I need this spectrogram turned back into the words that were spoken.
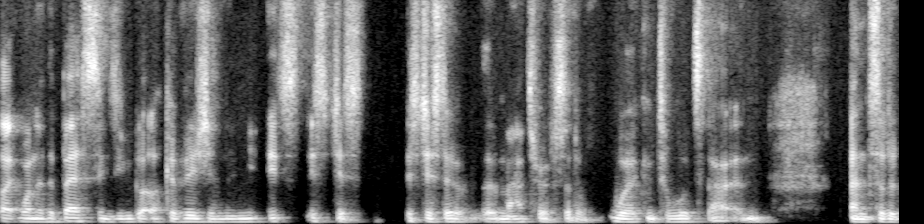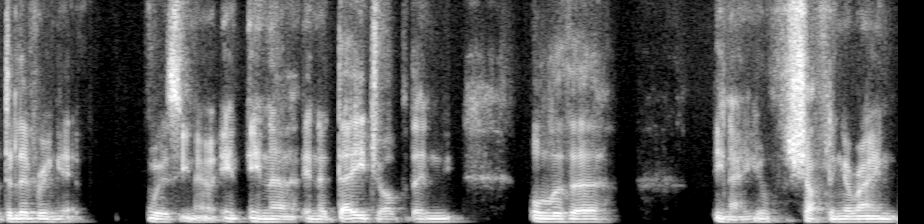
like one of the best things. You've got like a vision and it's it's just it's just a, a matter of sort of working towards that and and sort of delivering it. Whereas you know in, in a in a day job then all of the you know you're shuffling around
